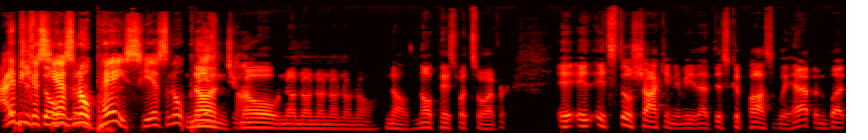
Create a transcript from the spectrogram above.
I, Yeah, just because he has know. no pace. He has no pace. None. John. No, no, no, no, no, no, no, no, no pace whatsoever. It, it, it's still shocking to me that this could possibly happen. But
